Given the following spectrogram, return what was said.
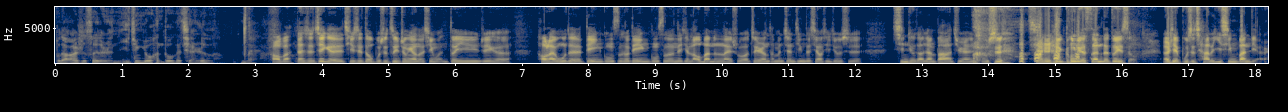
不到二十岁的人，已经有很多个前任了。好吧，但是这个其实都不是最重要的新闻。对于这个好莱坞的电影公司和电影公司的那些老板们来说，最让他们震惊的消息就是《星球大战八》居然不是 《前任攻略三》的对手，而且不是差了一星半点儿。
